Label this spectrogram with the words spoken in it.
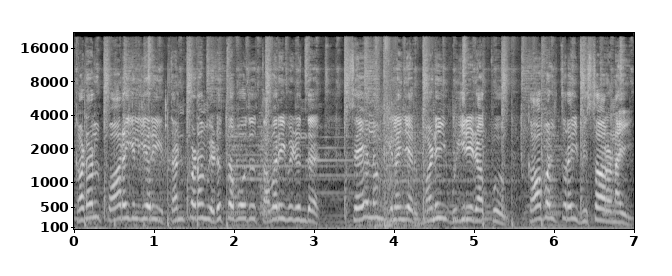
கடல் பாறையில் ஏறி தன் படம் எடுத்தபோது தவறி விழுந்த சேலம் இளைஞர் மணி உயிரிழப்பு. காவல்துறை விசாரணை.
